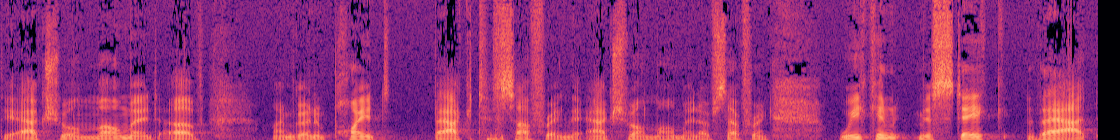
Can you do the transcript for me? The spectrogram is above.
the actual moment of, I'm going to point back to suffering, the actual moment of suffering. We can mistake that,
